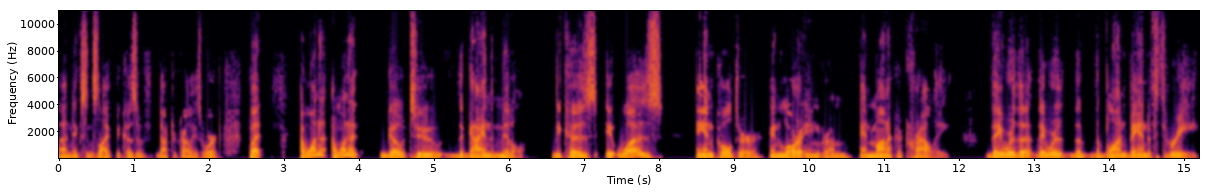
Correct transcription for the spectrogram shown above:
uh, Nixon's life because of Dr. Crowley's work. But I want to I want to go to the guy in the middle because it was Ann Coulter and Laura Ingraham and Monica Crowley they were the they were the the blonde band of three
